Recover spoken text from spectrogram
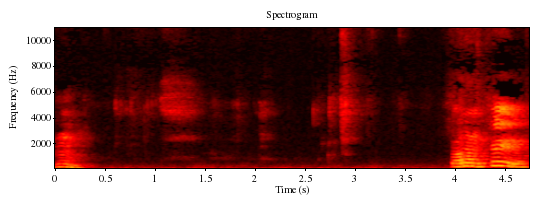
Mm. So him too.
